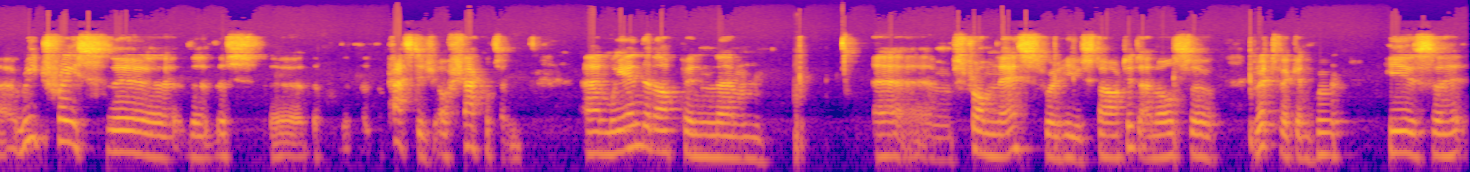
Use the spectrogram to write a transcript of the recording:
uh, retrace the the, this, uh, the, the, passage of Shackleton, and we ended up in um, um, Stromness, where he started, and also Grytviken, where he is, uh,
